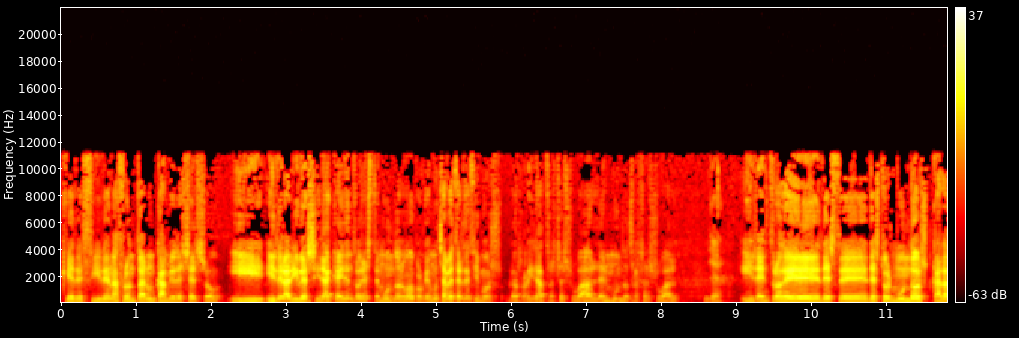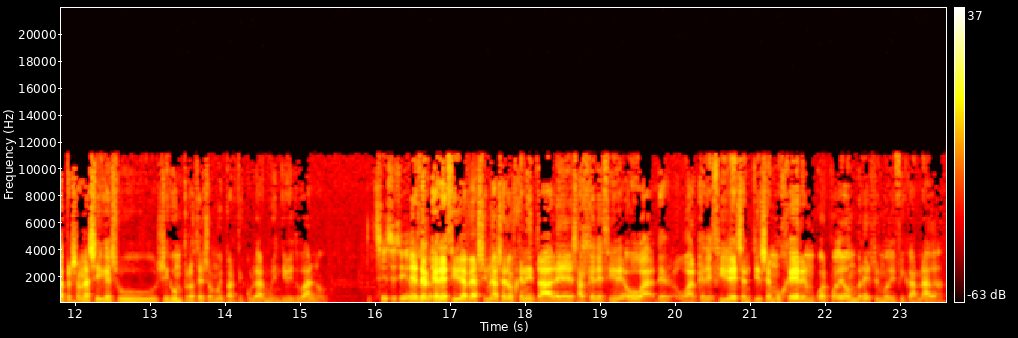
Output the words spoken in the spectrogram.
que deciden afrontar un cambio de sexo y, y de la diversidad que hay dentro de este mundo, ¿no? Porque muchas veces decimos la realidad transexual, el mundo transexual, y dentro de, de este, de estos mundos cada persona sigue su sigue un proceso muy particular, muy individual, ¿no? Sí, sí, sí. esto Desde es el que decide reasignarse los genitales, al que decide o, a- de- o al que decide sentirse mujer en un cuerpo de hombre sin modificar nada.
